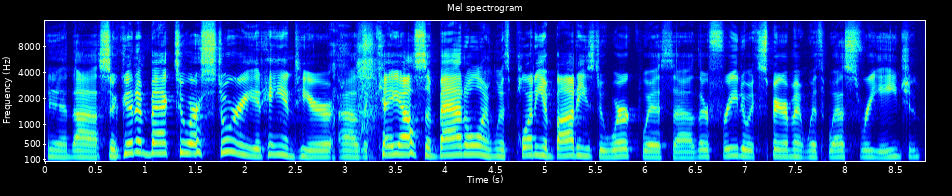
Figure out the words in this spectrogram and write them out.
And uh, so, getting back to our story at hand here, uh, the chaos of battle, and with plenty of bodies to work with, uh, they're free to experiment with West's reagent,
